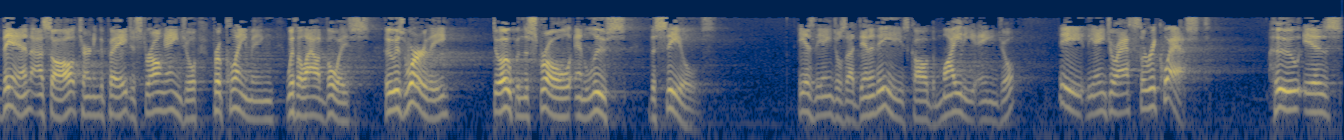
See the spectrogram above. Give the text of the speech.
Then I saw, turning the page, a strong angel proclaiming with a loud voice, Who is worthy to open the scroll and loose the seals? He has the angel's identity. He's called the mighty angel. The, the angel asks a request. Who is,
